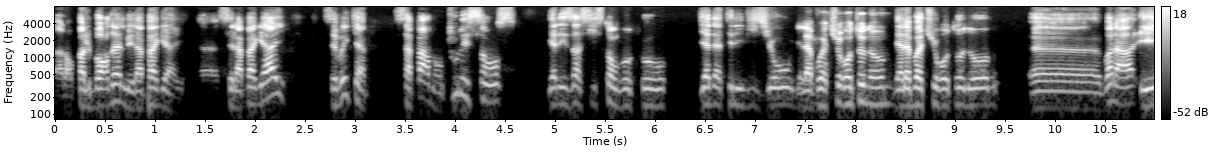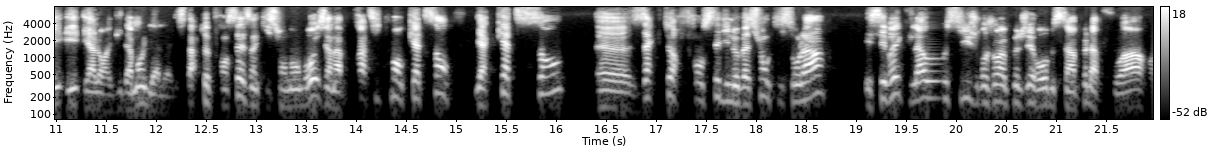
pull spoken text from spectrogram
Alors pas le bordel, mais la pagaille. Euh, c'est la pagaille. C'est vrai que ça part dans tous les sens. Il y a des assistants vocaux, il y a de la télévision, il y a la voiture autonome. Il y a la voiture autonome. Euh, voilà. Et, et, alors, évidemment, il y a les startups françaises hein, qui sont nombreuses. Il y en a pratiquement 400. Il y a 400 euh, acteurs français d'innovation qui sont là. Et c'est vrai que là aussi, je rejoins un peu Jérôme. C'est un peu la foire.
